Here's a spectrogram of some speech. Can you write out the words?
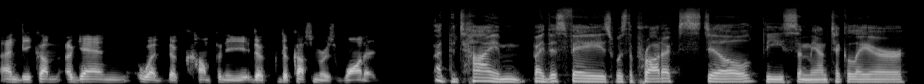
and become again what the company, the, the customers wanted. At the time, by this phase, was the product still the semantic layer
